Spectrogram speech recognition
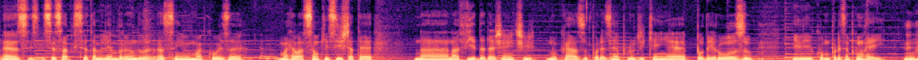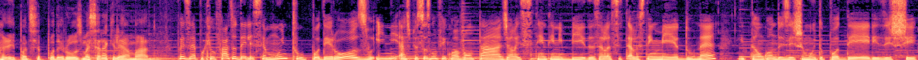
Você é, sabe que você está me lembrando, assim, uma coisa, uma relação que existe até na, na vida da gente, no caso, por exemplo, de quem é poderoso, e como, por exemplo, um rei. Uhum. O rei pode ser poderoso, mas será que ele é amado? Pois é, porque o fato dele ser muito poderoso, as pessoas não ficam à vontade, elas se sentem inibidas, elas, elas têm medo, né? Então, quando existe muito poder, existe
